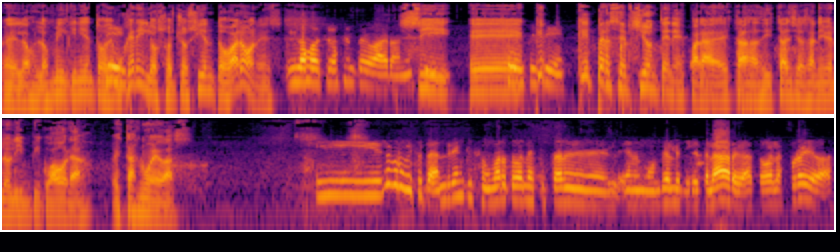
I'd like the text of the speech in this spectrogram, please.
eh, los, los 1500 de Sí. mujeres y los 800 varones. y los 800 de varones. Sí, eh, Sí, sí, ¿qué, sí. qué percepción tenés para estas distancias a nivel olímpico ahora, estas nuevas? Y yo creo que se tendrían que sumar todas las que están en el, en el Mundial de Pileta Larga, todas las pruebas.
